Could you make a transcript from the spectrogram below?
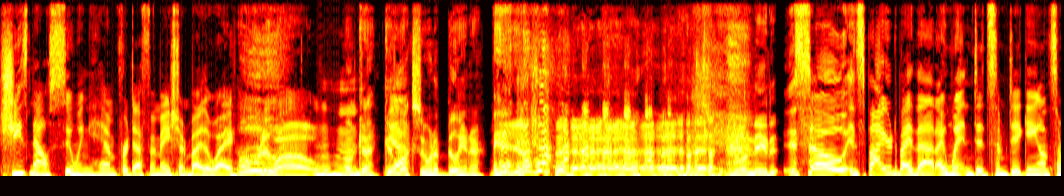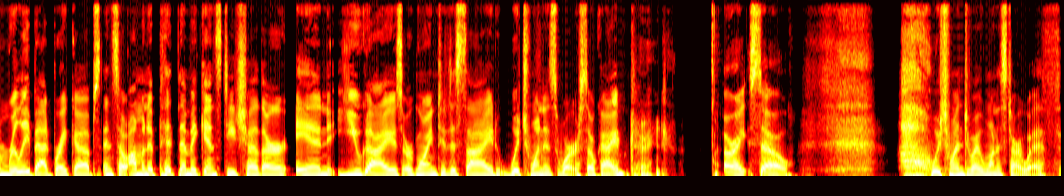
she's now suing him for defamation. By the way, Oh, really? Wow. Mhm. Okay. Good Yeah. luck suing a billionaire. You don't need it. So, inspired by that, I went and did some digging on some really bad breakups. And so, I'm going to pit them against each other, and you guys are going to decide which one is worse, okay? Okay. All right. So, which one do I want to start with?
